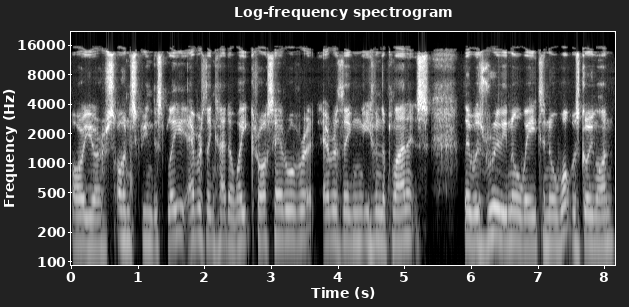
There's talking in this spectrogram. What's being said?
or your on screen display, everything had a white crosshair over it, everything, even the planets. There was really no way to know what was going on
